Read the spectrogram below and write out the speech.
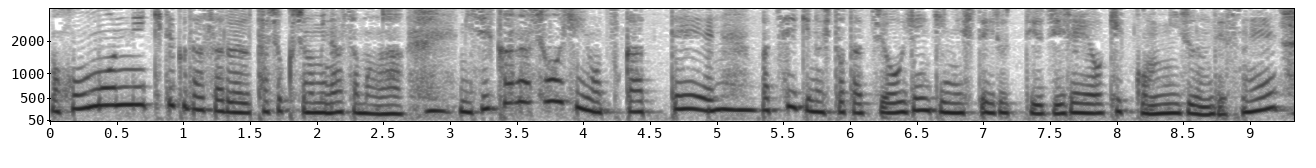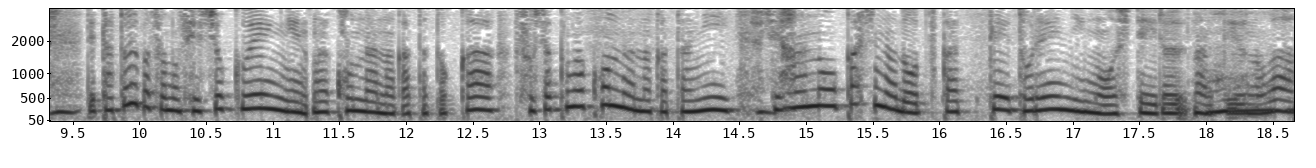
まあ、訪問に来てくださる多職種の皆様が、身近な商品を使って、まあ、地域の人たちを元気にしているっていう事例を結構見るんですね。で例えばその接触塩塩が困難な方とか咀嚼が困難な方に市販のお菓子などを使ってトレーニングをしているなんていうのは、あ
